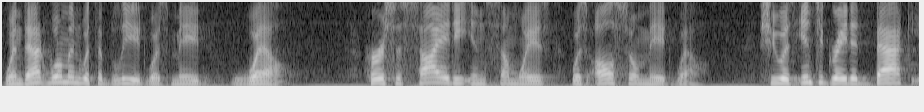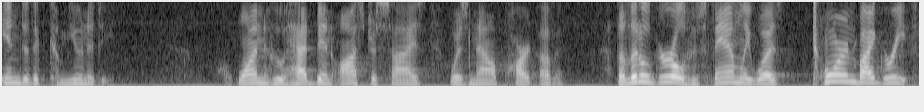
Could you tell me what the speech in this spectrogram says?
When that woman with the bleed was made well, her society, in some ways, was also made well. She was integrated back into the community. One who had been ostracized was now part of it. The little girl whose family was torn by grief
